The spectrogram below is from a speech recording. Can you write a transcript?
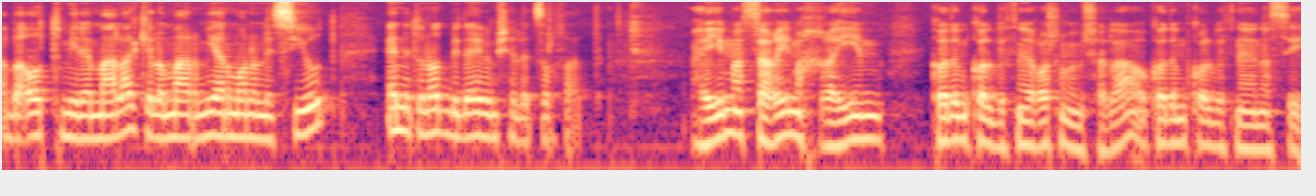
הבאות מלמעלה, כלומר מארמון הנשיאות, הן נתונות בידי ממשלת צרפת. האם השרים אחראים קודם כל בפני ראש הממשלה או קודם כל בפני הנשיא?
